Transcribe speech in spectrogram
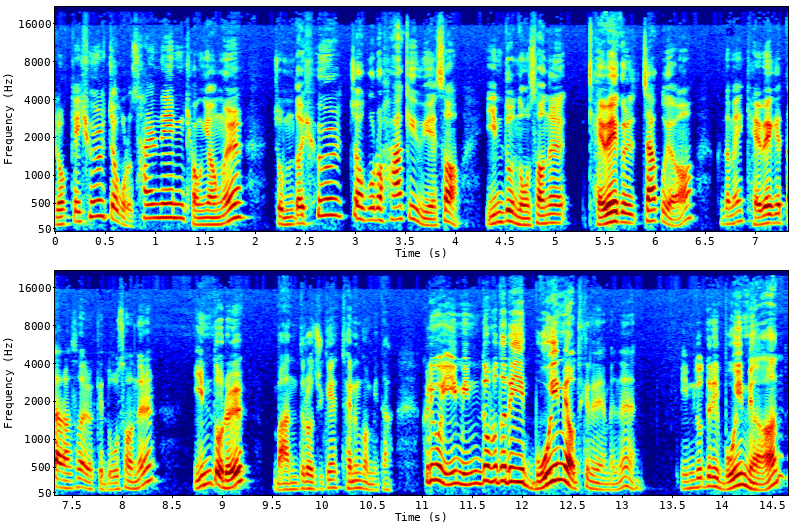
이렇게 효율적으로 산림 경영을 좀 더 효율적으로 하기 위해서 임도 노선을 계획을 짜고요. 그 다음에 계획에 따라서 이렇게 노선을 임도를 만들어 주게 되는 겁니다. 그리고 이 임도들이 모이면 어떻게 되냐면은 임도들이 모이면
